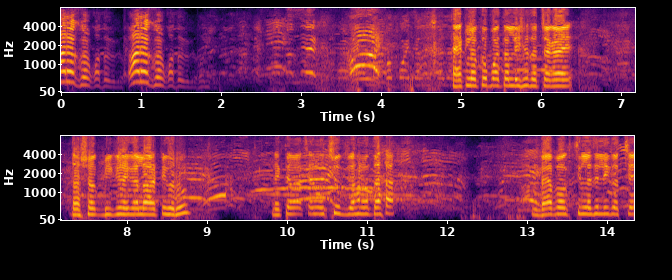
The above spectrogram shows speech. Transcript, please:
আরে ঘর কত বিক্রি আরে ঘর কত বিক্রি। এক লক্ষ পঁয়তাল্লিশ হাজার টাকায় দর্শক বিক্রি হয়ে গেল আরেকটি গরু। দেখতে পাচ্ছেন উৎসুক জনতা। ব্যাপক চিল্লাচিল্লি করছে।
